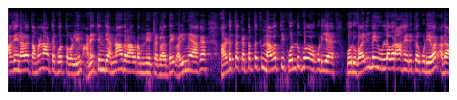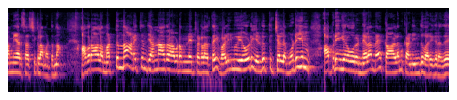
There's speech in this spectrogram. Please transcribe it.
ஆகையினால தமிழ்நாட்டை பொறுத்தவரையும் அனைத்திந்திய அண்ணா திராவிட முன்னேற்ற கழகத்தை வலிமையாக அடுத்த கட்டத்துக்கு நவர்த்தி கொண்டு போகக்கூடிய ஒரு வலிமை உள்ளவராக இருக்கக்கூடியவர் அது அம்மையார் சசிகலா மட்டும்தான். அவரால் மட்டும்தான் அனைத்திந்திய அண்ணா திராவிட முன்னேற்ற கழகத்தை வலிமையோடு எடுத்து செல்ல முடியும் அப்படிங்கிற ஒரு நிலைமை காலம் கனிந்து வருகிறது.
